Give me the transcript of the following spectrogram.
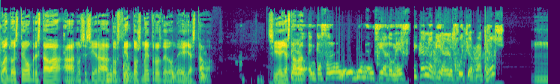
cuando este hombre estaba a, no sé si era a 200 metros de donde ella estaba. Si ella estaba... Pero en caso de violencia doméstica no habían los juicios rápidos. Mm,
